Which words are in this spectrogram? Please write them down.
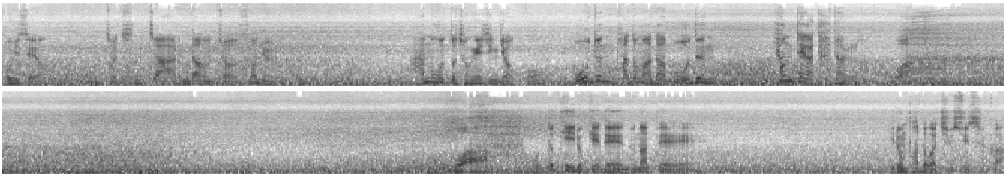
보이세요? 저 진짜 아름다운 저 선율 아무것도 정해진 게 없고 모든 파도마다 모든 형태가 다 달라. 와. 와 어떻게 이렇게 내 눈앞에 이런 파도가 칠 수 있을까?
